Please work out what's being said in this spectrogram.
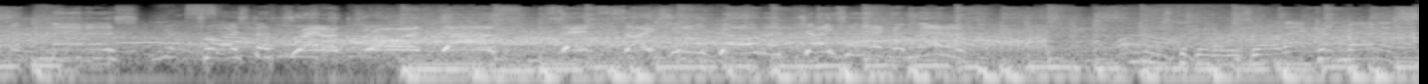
Akermanis tries to thread it through and does! Sensational goal to Jason Akermanis. That's the better result. Akermanis.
